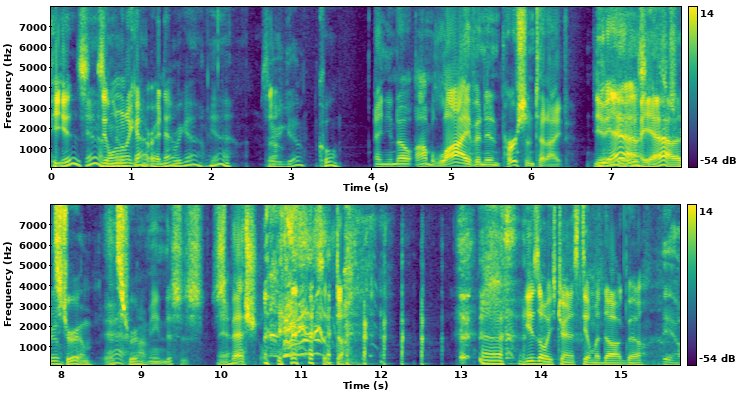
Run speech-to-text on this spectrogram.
He is. Yeah, He's the only one I we go. got right now. There we go. Yeah, So, There you go. cool. and you know, I'm live and in person tonight. Yeah, yeah, is. yeah, That's that's true. That's true. I mean, this is Yeah. special. So dog- he is always trying to steal my dog, though. Yeah.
